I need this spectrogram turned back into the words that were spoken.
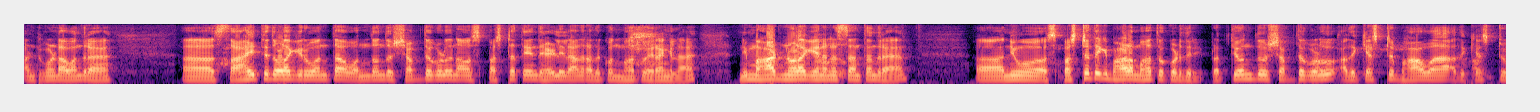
ಅಂಟ್ಕೊಂಡಾವಂದ್ರೆ ಸಾಹಿತ್ಯದೊಳಗಿರುವಂಥ ಒಂದೊಂದು ಶಬ್ದಗಳು ನಾವು ಸ್ಪಷ್ಟತೆಯಿಂದ ಹೇಳಿಲ್ಲ ಅಂದ್ರೆ ಅದಕ್ಕೊಂದು ಮಹತ್ವ ಇರಂಗಿಲ್ಲ. ನಿಮ್ಮ ಹಾಡಿನೊಳಗೆ ಏನು ಅಂತಂದ್ರೆ ನೀವು ಸ್ಪಷ್ಟತೆಗೆ ಬಹಳ ಮಹತ್ವ ಕೊಡ್ತೀರಿ ಪ್ರತಿಯೊಂದು ಶಬ್ದಗಳು ಅದಕ್ಕೆಷ್ಟು ಭಾವ, ಅದಕ್ಕೆಷ್ಟು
